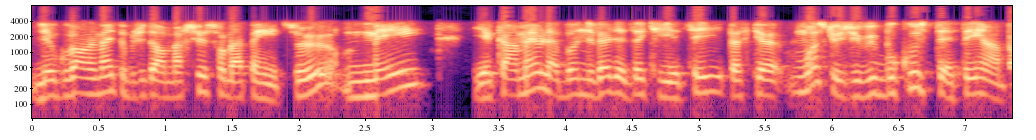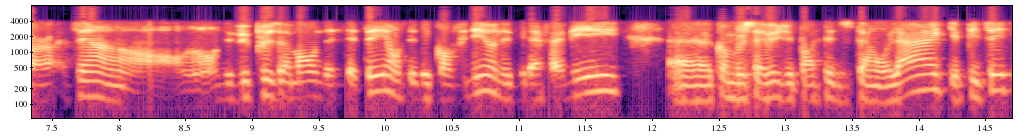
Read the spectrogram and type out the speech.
Le gouvernement est obligé de remarcher sur la peinture, mais il y a quand même la bonne nouvelle de dire qu'il parce que moi, ce que j'ai vu beaucoup cet été, en, en- on a vu plus de monde cet été, on s'est déconfiné, on a vu la famille. Euh, comme vous le savez, j'ai passé du temps au lac. Et puis, tu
